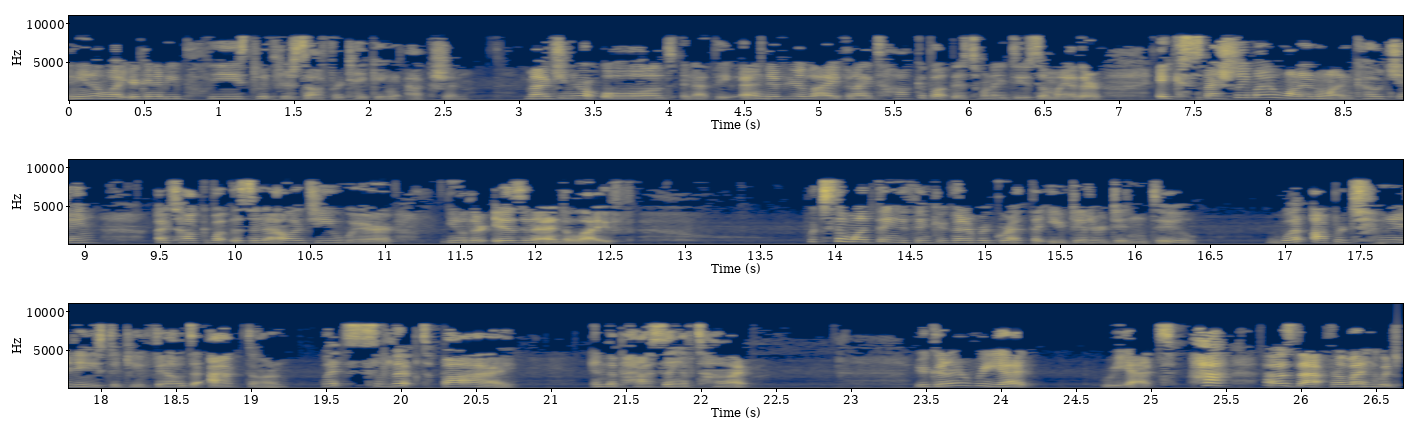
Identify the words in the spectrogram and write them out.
And you know what? You're going to be pleased with yourself for taking action. Imagine you're old and at the end of your life, and I talk about this when I do some of my other, especially my one on one coaching. I talk about this analogy where, you know, there is an end of life. What's the one thing you think you're going to regret that you did or didn't do? What opportunities did you fail to act on? What slipped by in the passing of time? You're going to re Riet. Ha! How's that for language?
